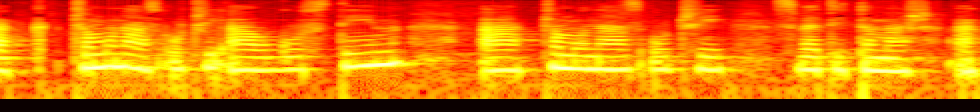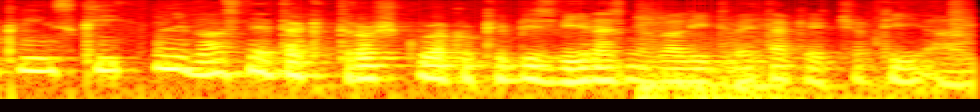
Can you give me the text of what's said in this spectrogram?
tak čomu nás učí Augustín a čomu nás učí svätý Tomáš Akvinsky? Oni vlastne tak trošku ako keby zvýrazňovali dve také črty aj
